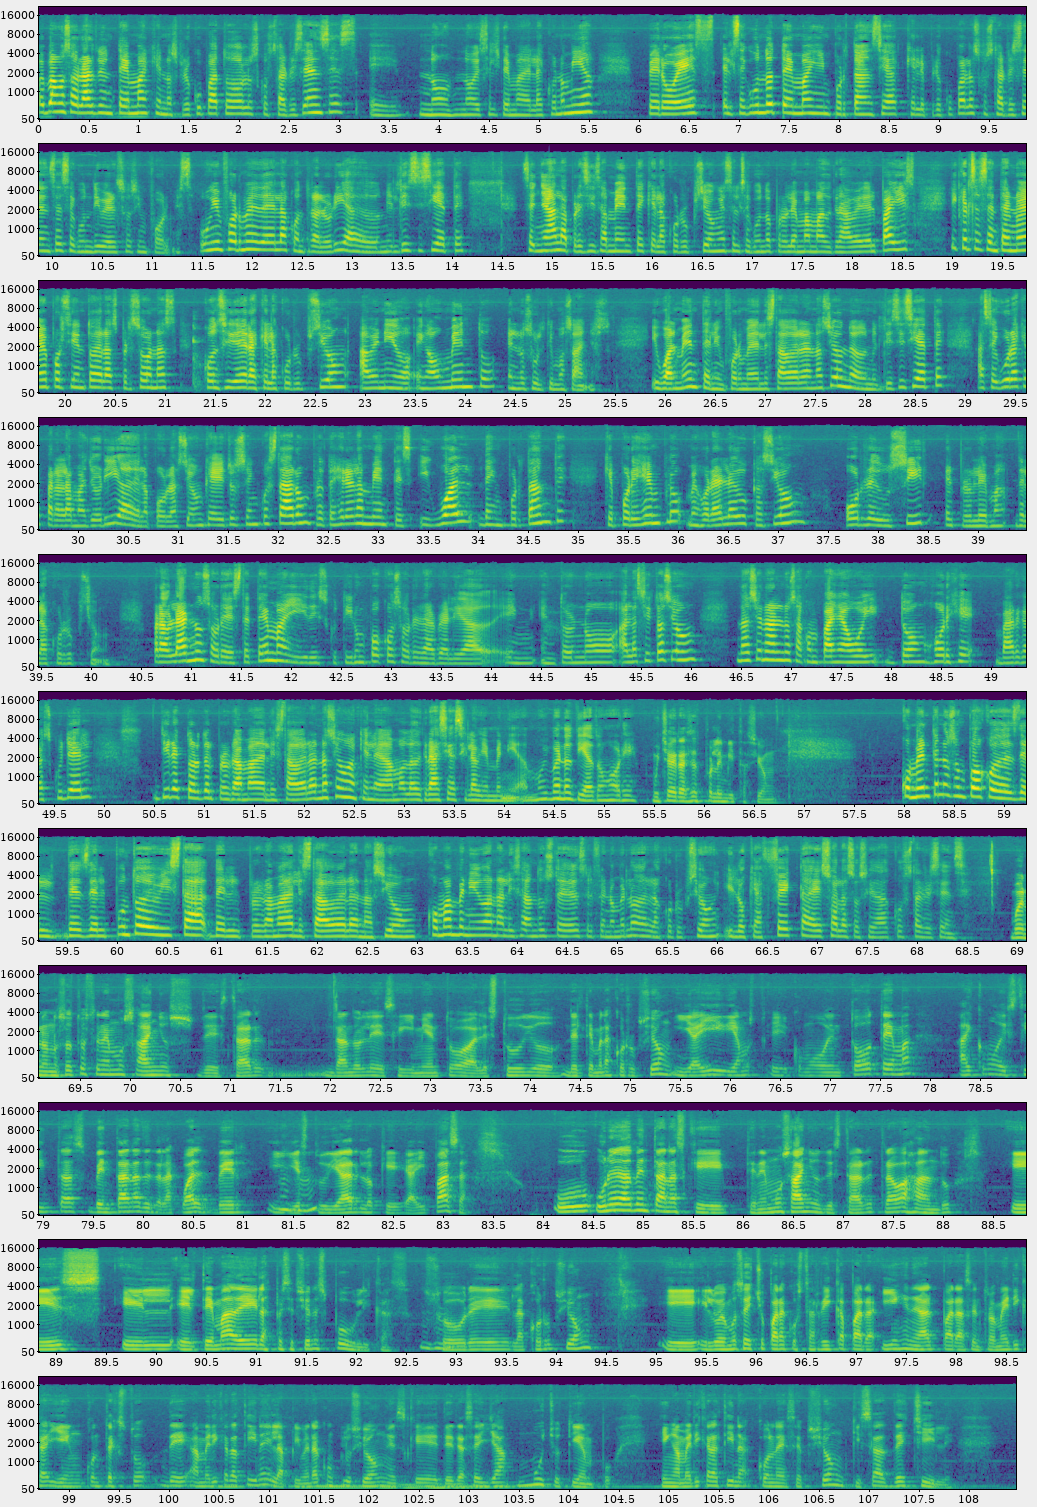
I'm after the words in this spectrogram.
Hoy vamos a hablar de un tema que nos preocupa a todos los costarricenses, eh, no, no es el tema de la economía, pero es el segundo tema en importancia que le preocupa a los costarricenses según diversos informes. Un informe de la Contraloría de 2017 señala precisamente que la corrupción es el segundo problema más grave del país y que el 69% de las personas considera que la corrupción ha venido en aumento en los últimos años. Igualmente, el informe del Estado de la Nación de 2017 asegura que para la mayoría de la población que ellos encuestaron, proteger el ambiente es igual de importante que, por ejemplo, mejorar la educación o reducir el problema de la corrupción. Para hablarnos sobre este tema y discutir un poco sobre la realidad en, en, torno a la situación nacional, nos acompaña hoy don Jorge Vargas Cuyel, director del programa del Estado de la Nación, a quien le damos las gracias y la bienvenida. Muy buenos días, don Jorge. Muchas gracias por la invitación. Coméntenos un poco desde el, desde el punto de vista del programa del Estado de la Nación, cómo han venido analizando ustedes el fenómeno de la corrupción y lo que afecta a eso a la sociedad costarricense. Bueno, nosotros tenemos años de estar dándole seguimiento al estudio del tema de la corrupción y ahí, digamos, eh, como en todo tema, hay como distintas ventanas desde la cual ver y uh -huh. estudiar lo que ahí pasa. U una de las ventanas que tenemos años de estar trabajando es el, el tema de las percepciones públicas uh -huh. sobre la corrupción eh, y lo hemos hecho para Costa Rica para, y en general para Centroamérica y en un contexto de América Latina y la primera conclusión es que desde hace ya mucho tiempo en América Latina, con la excepción quizás de Chile,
